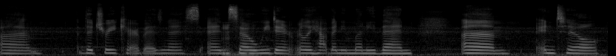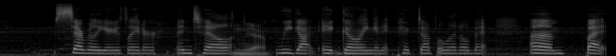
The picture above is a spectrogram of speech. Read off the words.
um, the tree care business, and so Mhm. we didn't really have any money then um, until several years later, until yeah. we got it going and it picked up a little bit. Um, but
